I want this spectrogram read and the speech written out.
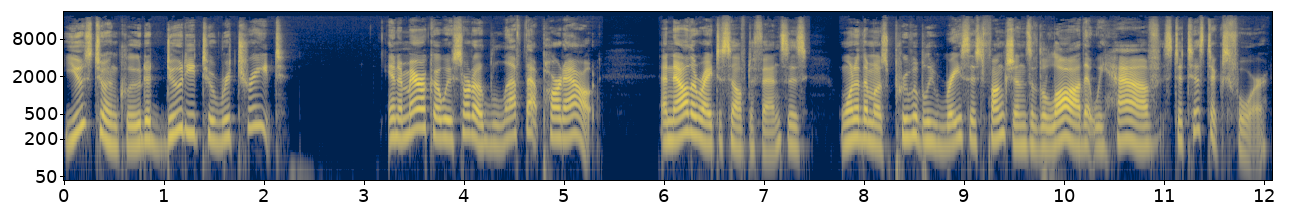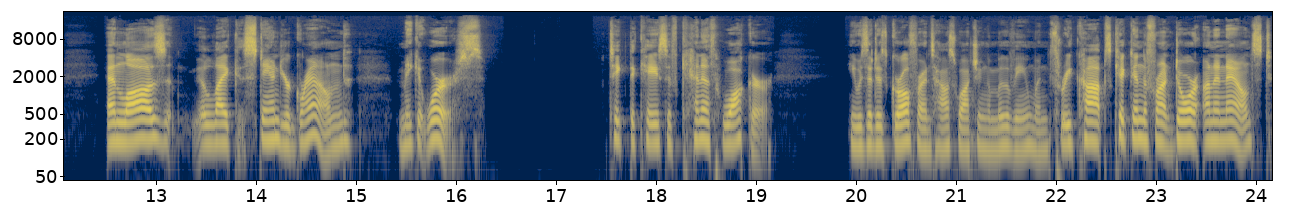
used to include a duty to retreat. In America, we've sort of left that part out. And now the right to self defense is one of the most provably racist functions of the law that we have statistics for. And laws like stand your ground make it worse. Take the case of Kenneth Walker. He was at his girlfriend's house watching a movie when three cops kicked in the front door unannounced.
